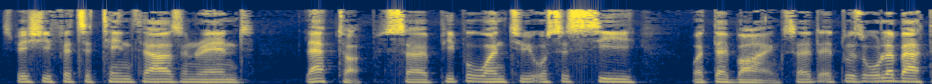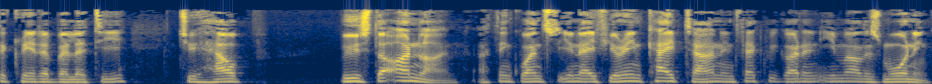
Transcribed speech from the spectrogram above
Especially if it's a 10,000 rand laptop. So people want to also see what they're buying. So it, it was all about the credibility to help boost the online. I think once, you know, if you're in Cape Town, in fact, we got an email this morning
